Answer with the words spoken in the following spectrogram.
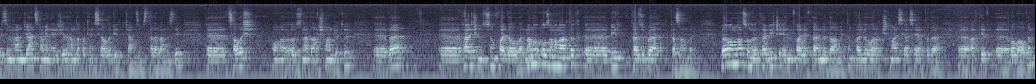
bizim həm gənc, həm enerjili, həm də potensiallı bir gəncimiz, tələbəmizdir. Çalış onu özünə danışman götür və hər ikiniz üçün faydalı olar. Mən o, zaman artıq bir təcrübə qazandım. Və ondan sonra təbii ki, elmi fəaliyyətlərimlə davam etdim. Paralel olaraq ictimai-siyasi həyatda da aktiv rol aldım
